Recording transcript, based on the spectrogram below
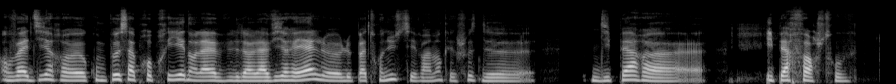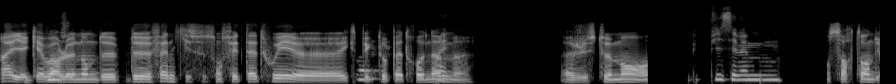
on va dire, qu'on peut s'approprier dans la, vie- dans la vie réelle, le patronus, c'est vraiment quelque chose de d'hyper hyper fort, je trouve. Ouais, il y a qu'à voir Ouais. le nombre de, de fans qui se sont fait tatouer euh, expecto patronum, euh, justement en, Puis c'est même, en sortant du.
